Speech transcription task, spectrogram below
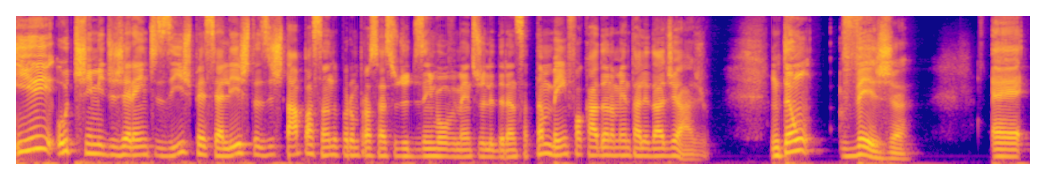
E o time de gerentes e especialistas está passando por um processo de desenvolvimento de liderança também focado na mentalidade ágil. Então, veja, é,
